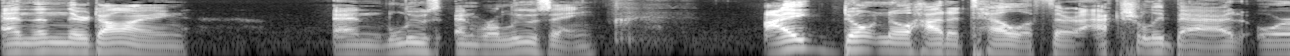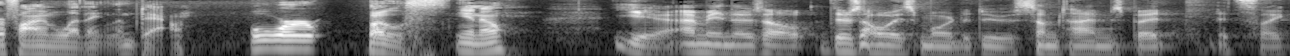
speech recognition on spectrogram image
and then they're dying, and lose, and we're losing. I don't know how to tell if they're actually bad or if I'm letting them down. Or both, you know? Yeah, I mean, there's all there's always more to do sometimes, but it's like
